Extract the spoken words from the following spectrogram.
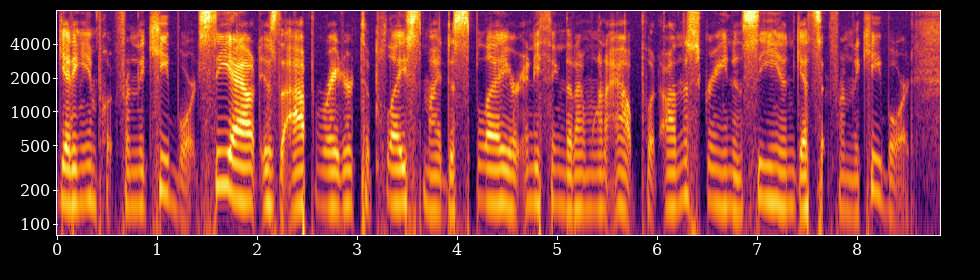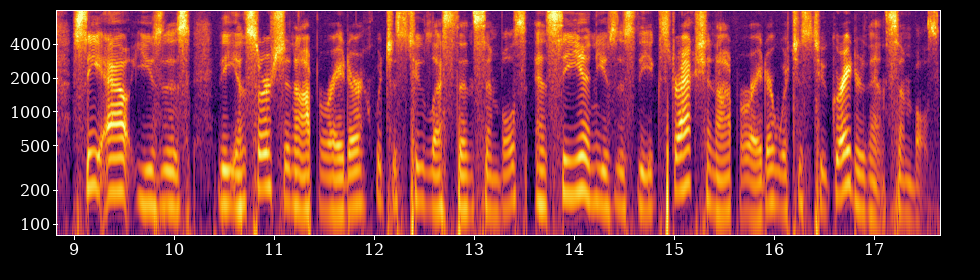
getting input from the keyboard. Cout is the operator to place my display or anything that I want to output on the screen and cin gets it from the keyboard. Cout uses the insertion operator which is two less than symbols and CN uses the extraction operator which is two greater than symbols.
